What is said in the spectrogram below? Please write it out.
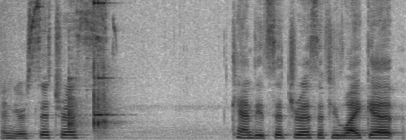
and your citrus, candied citrus if you like it.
